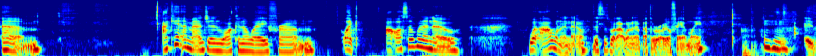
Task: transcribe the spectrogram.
Um I can't imagine walking away from like I also want to know what I want to know. This is what I want to know about the royal family. It-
